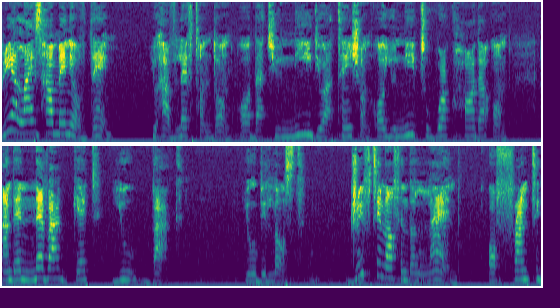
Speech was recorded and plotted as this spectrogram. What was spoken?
Realize how many of them you have left undone or that you need your attention or you need to work harder on and then never get you back. You will be lost, drifting off in the land of frantic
